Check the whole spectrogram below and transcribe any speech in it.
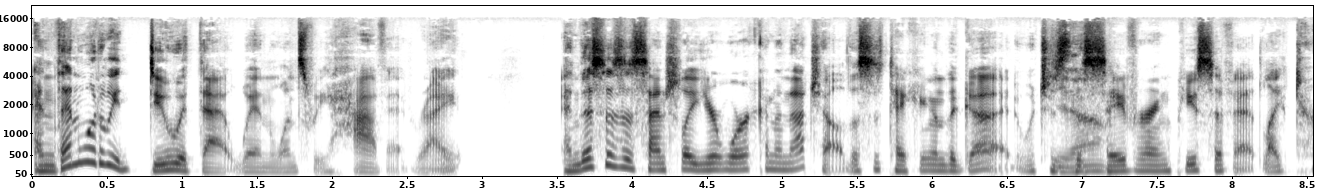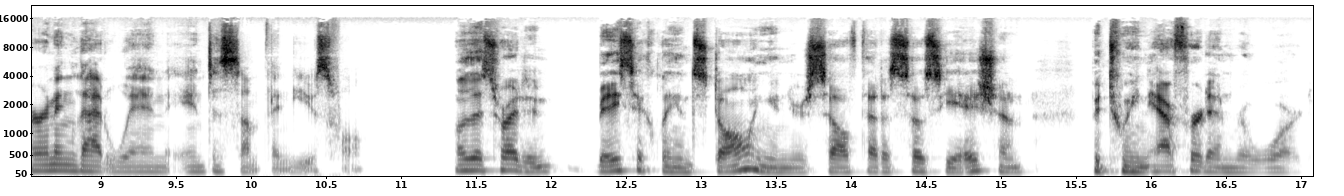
And then what do we do with that win once we have it, right? And this is essentially your work in a nutshell. This is taking in the good, which is Yeah. the savoring piece of it, like turning that win into something useful. Well, that's right. And basically installing in yourself that association between effort and reward.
